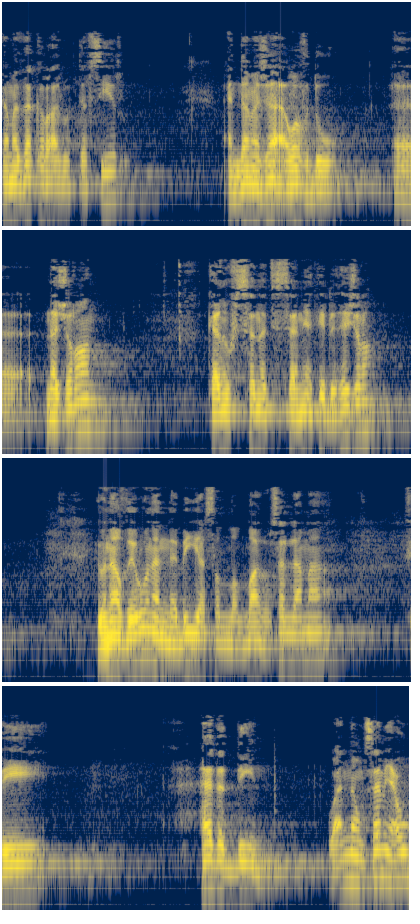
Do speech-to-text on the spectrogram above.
كما ذكر أهل التفسير عندما جاء وفد آه، نجران كانوا في السنة الثانية للهجرة يناظرون النبي صلى الله عليه وسلم في هذا الدين وأنهم سمعوا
